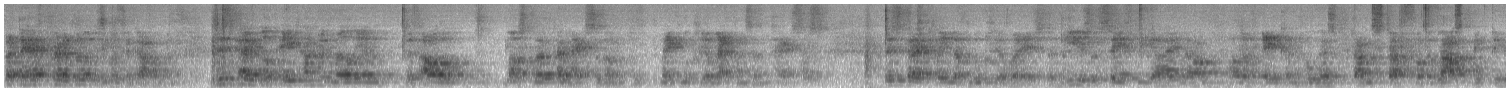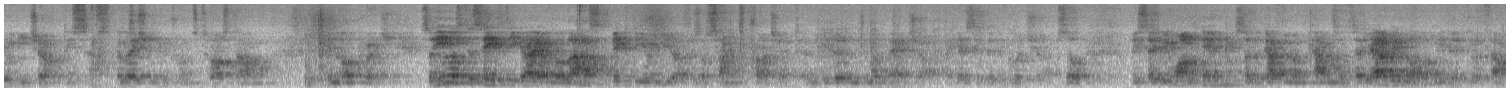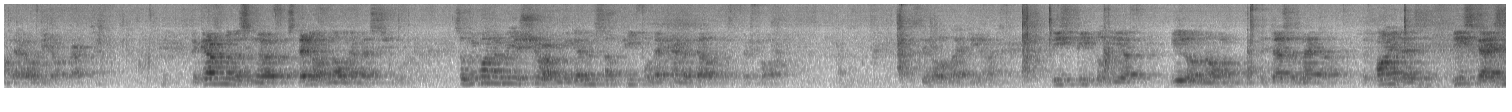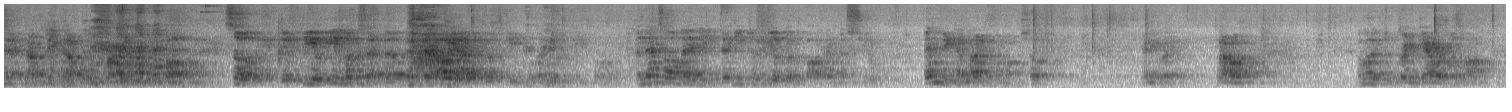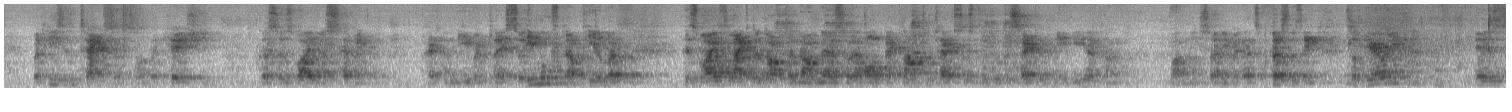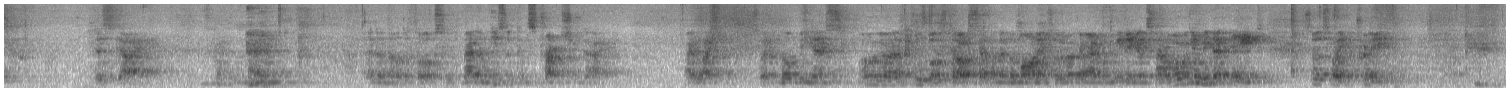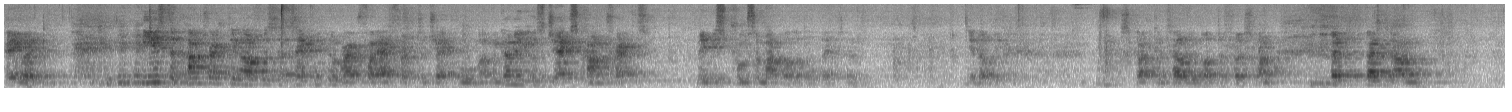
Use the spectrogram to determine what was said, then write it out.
but they have credibility with the government. This guy built 800 million without a lost work time accident to make nuclear weapons in Texas. This guy cleaned up nuclear waste, and he is a safety guy down out of Aiken who has done stuff for the last big DOE job, these Spallation Neutron Source down in Oak Ridge. So he was the safety guy on the last big DOE Office of Science project, and he didn't do a bad job. I guess he did a good job. So we say we want him, so the government comes and says, yeah, we know him, he did good down there, it'll be all right. The government is nervous, they don't know MSU. So we want to reassure them, we get them some people that kind of dealt with before. That's the whole idea. These people here, you don't know them, it doesn't matter. The point is, these guys have done big government projects before. So if, if DOE looks at them, they say, oh yeah, they're good people, they're good people. And that's all they need. They need to feel good about MSU. And we can learn from them. So anyway, now, I wanted to bring Gary along, but he's in Texas on vacation because his wife is having had her knee replaced. So he moved up here, but his wife liked the doctor down there, so they hauled back down to Texas to do the second knee. He had done one knee. So anyway, that's the personal thing. So Gary is this guy. And I don't know the folks who've met him. He's a construction guy. I like him. It's like no BS. Oh, we're to have two books 7 in the morning, so we're not going to have a meeting at 7. Well, we're going to meet at 8. So it's like pretty. Anyway, he is the contracting officer technical rep for FRIB to Jack Boomer. We're going to use Jack's contracts maybe spruce him up a little bit. And, you know, Scott can tell you about the first one. But, but um,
